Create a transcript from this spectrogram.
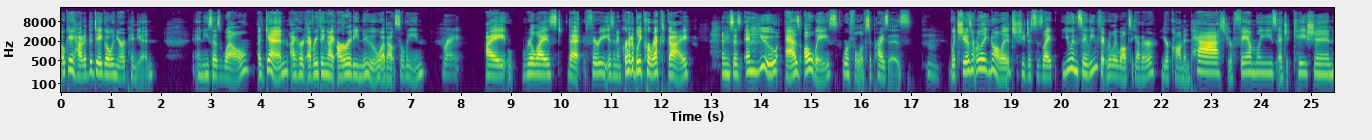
okay, how did the day go in your opinion? And he says, well, again, I heard everything I already knew about Selin. Right. I realized that Ferit is an incredibly correct guy. And he says, and you, as always, were full of surprises, Hmm. which she doesn't really acknowledge. She just is like, you and Selin fit really well together. Your common past, your families, education,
